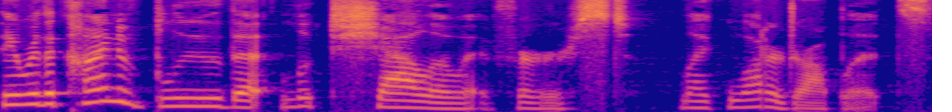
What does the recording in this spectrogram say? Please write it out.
They were the kind of blue that looked shallow at first, like water droplets,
